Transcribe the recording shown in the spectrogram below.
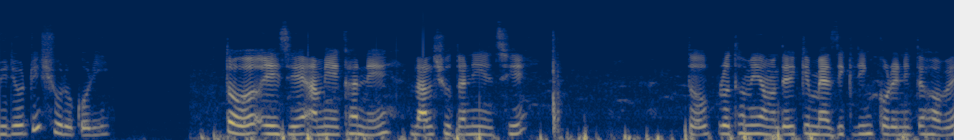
ভিডিওটি শুরু করি। তো এই যে আমি এখানে লাল সুতা নিয়েছি। তো প্রথমে আমাদেরকে ম্যাজিক রিং করে নিতে হবে।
